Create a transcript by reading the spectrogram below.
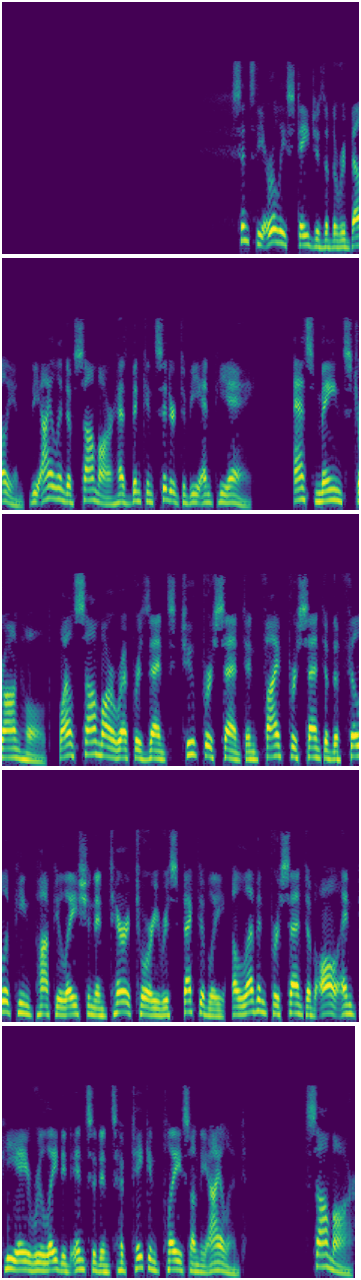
Since the early stages of the rebellion, the island of Samar has been considered to be NPA. S main stronghold. While Samar represents 2% and 5% of the Philippine population and territory respectively, 11% of all NPA-related incidents have taken place on the island. Samar's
